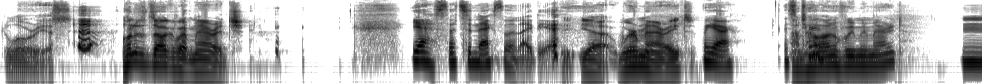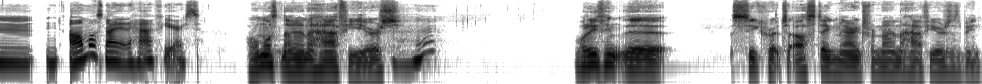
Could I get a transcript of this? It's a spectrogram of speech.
Glorious. I wanted to talk about marriage. Yes, that's an excellent idea. Yeah, we're married. We are. It's And true. how long have we been married? Almost nine and a half years. Almost nine and a half years. What do you think the secret to us staying married for nine and a half years has been?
